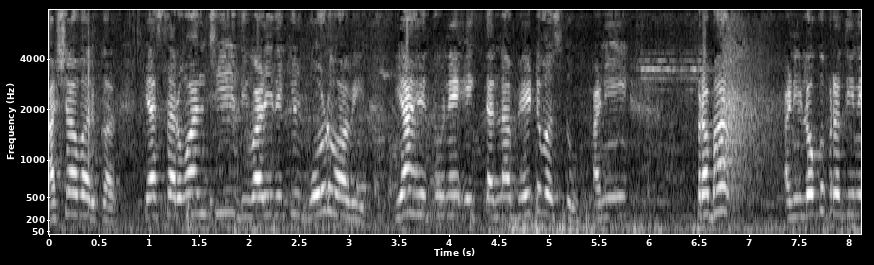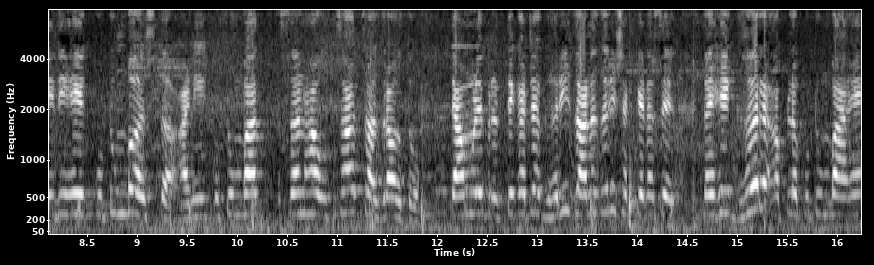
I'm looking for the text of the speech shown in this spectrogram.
आशा वर्कर या सर्वांची दिवाळी देखील गोड व्हावी. या हेतूने एक त्यांना भेटवस्तू आणि प्रभाग आणि लोकप्रतिनिधी हे कुटुंब असतं आणि कुटुंबात सण हा उत्साहात साजरा होतो. त्यामुळे प्रत्येकाच्या घरी जाणं जरी शक्य नसेल तर हे घर आपलं कुटुंब आहे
